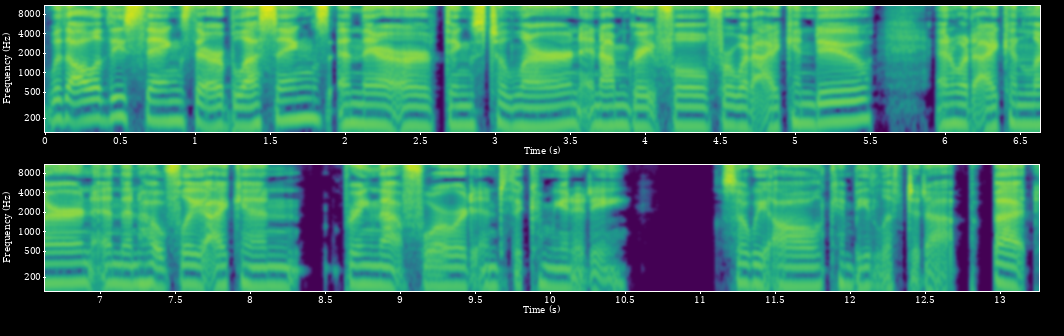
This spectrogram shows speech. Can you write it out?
with all of these things, there are blessings and there are things to learn. And I'm grateful for what I can do and what I can learn. And then hopefully I can bring that forward into the community so we all can be lifted up. But,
